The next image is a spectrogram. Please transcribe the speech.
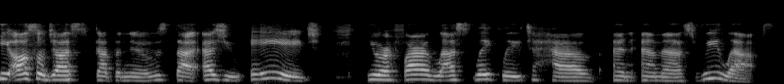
he also just got the news that as you age, you are far less likely to have an MS relapse.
